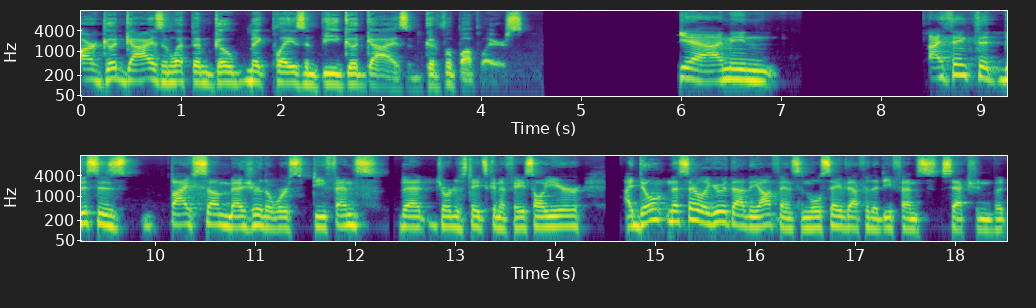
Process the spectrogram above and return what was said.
our good guys, and let them go make plays and be good guys and good football players. Yeah, I mean, I think that this is by some measure the worst defense that Georgia State's going to face all year. I don't necessarily agree with that in the offense, and we'll save that for the defense section. But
